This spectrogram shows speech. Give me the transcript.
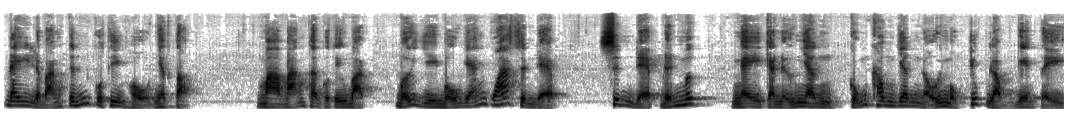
đây là bản tính của thiên hồ nhất tộc. Mà bản thân của Tiểu Bạch bởi vì bộ dáng quá xinh đẹp, xinh đẹp đến mức ngay cả nữ nhân cũng không dâng nổi một chút lòng ghen tị,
